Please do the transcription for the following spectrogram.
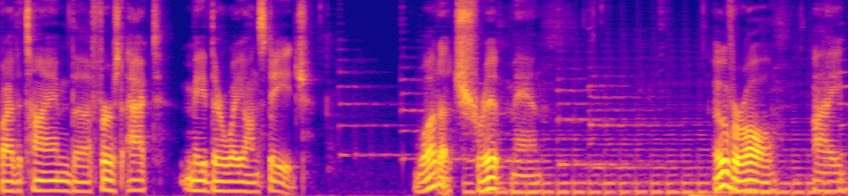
by the time the first act made their way on stage. What a trip, man. Overall, I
